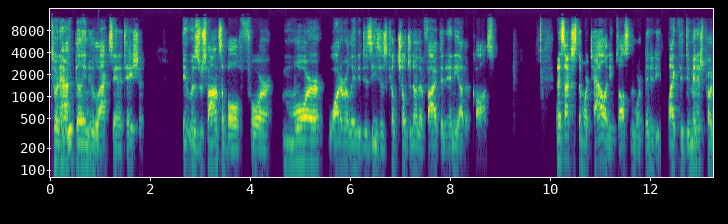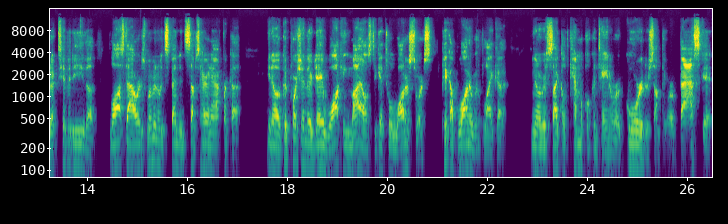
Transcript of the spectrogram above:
two and a half billion who lacked sanitation. It was responsible for more water related diseases killed children under five than any other cause. And it's not just the mortality, it was also the morbidity, like the diminished productivity, the lost hours women would spend in sub Saharan Africa you know, a good portion of their day walking miles to get to a water source, pick up water with like a, you know, a recycled chemical container or a gourd or something or a basket,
